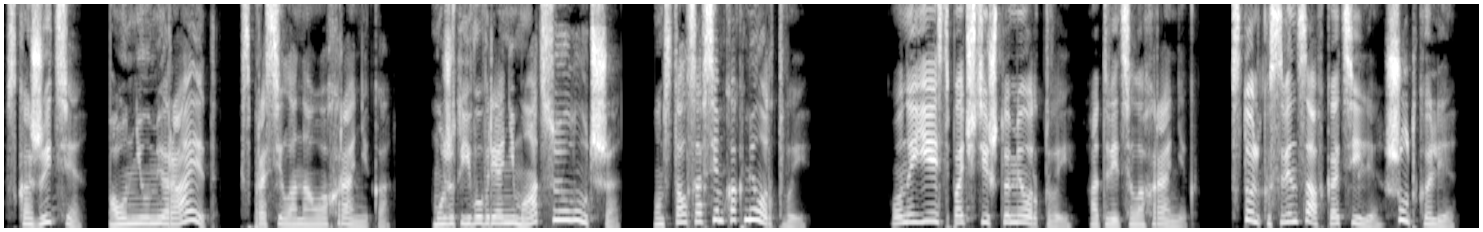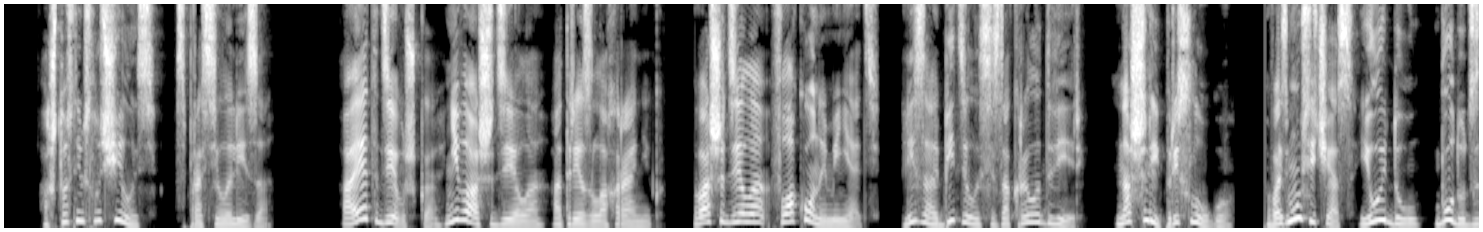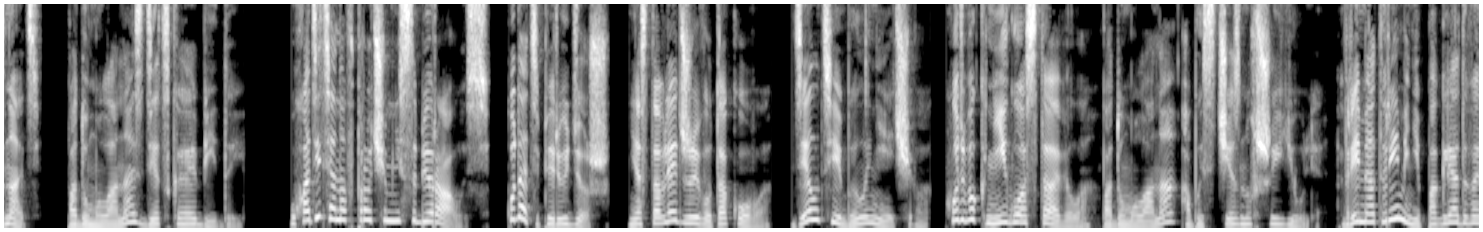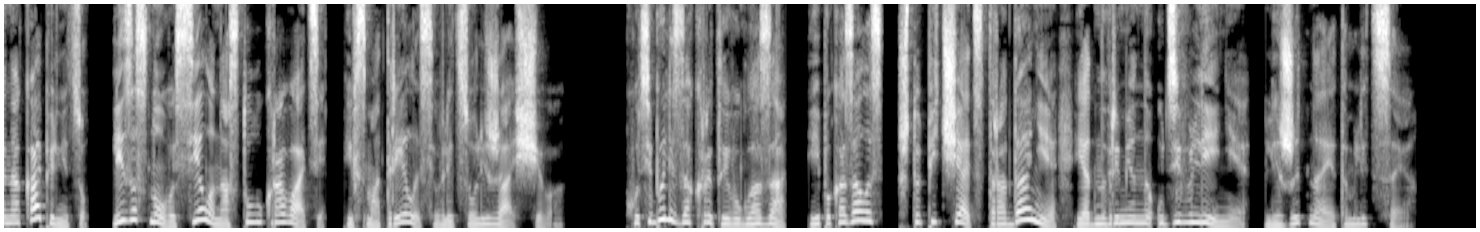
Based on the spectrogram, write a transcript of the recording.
«Скажите, а он не умирает?» – спросила она у охранника. «Может, его в реанимацию лучше? Он стал совсем как мертвый». «Он и есть почти что мертвый», — ответил охранник. «Столько свинца вкатили, шутка ли?» «А что с ним случилось?» – спросила Лиза. «А это, девушка, не ваше дело», – отрезал охранник. «Ваше дело флаконы менять». Лиза обиделась и закрыла дверь. «Нашли прислугу. Возьму сейчас и уйду, будут знать», – подумала она с детской обидой. Уходить она, впрочем, не собиралась. Куда теперь уйдешь? Не оставлять же его такого. Делать ей было нечего. «Хоть бы книгу оставила», – подумала она об исчезнувшей Юле. Время от времени, поглядывая на капельницу, Лиза снова села на стул у кровати и всмотрелась в лицо лежащего. Хоть и были закрыты его глаза, ей показалось, что печать страдания и одновременно удивления лежит на этом лице.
